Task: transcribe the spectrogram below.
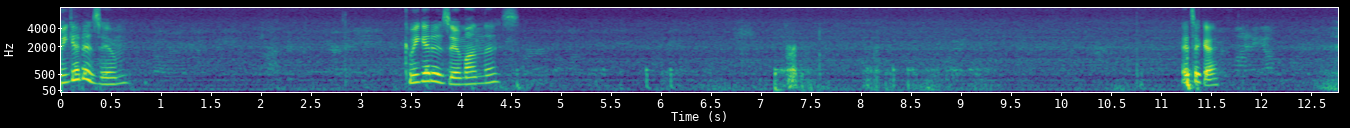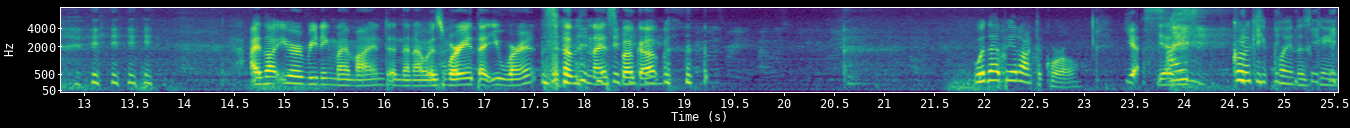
we get a zoom? Can we get a zoom on this? It's okay. I thought you were reading my mind and then I was worried that you weren't, so then I spoke up. Would that be an octocoral? Yes. Yes. I'm gonna keep playing this game.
